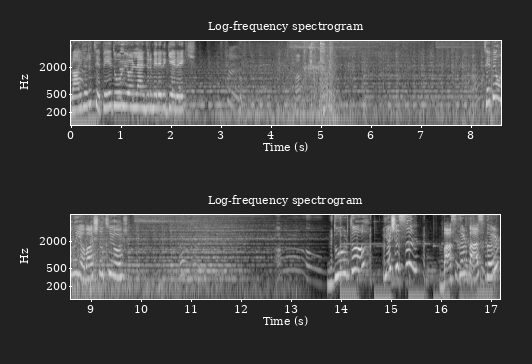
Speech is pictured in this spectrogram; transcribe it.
Rayları tepeye doğru yönlendirmeleri gerek. Tepe onu yavaşlatıyor. Durdu. Yaşasın. Buster, Buster.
